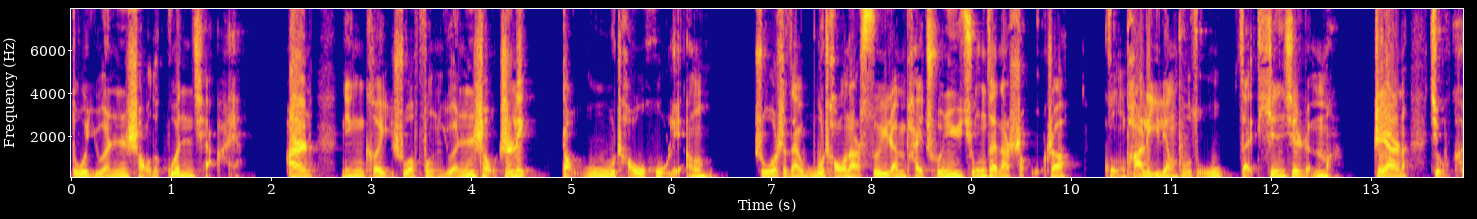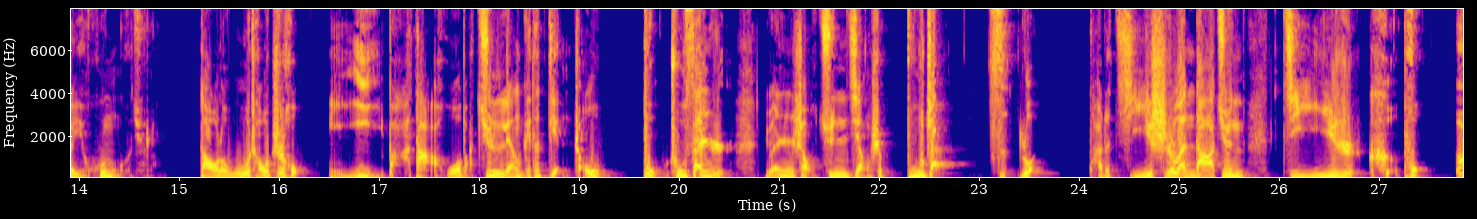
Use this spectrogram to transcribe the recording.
多袁绍的关卡呀。二呢，您可以说奉袁绍之令到乌巢护粮，说是在乌巢那儿，虽然派淳于琼在那儿守着，恐怕力量不足，再添些人马，这样呢就可以混过去了。到了乌巢之后。你一把大火把军粮给他点着，不出三日，袁绍军将是不战自乱，他这几十万大军即日可破。哎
